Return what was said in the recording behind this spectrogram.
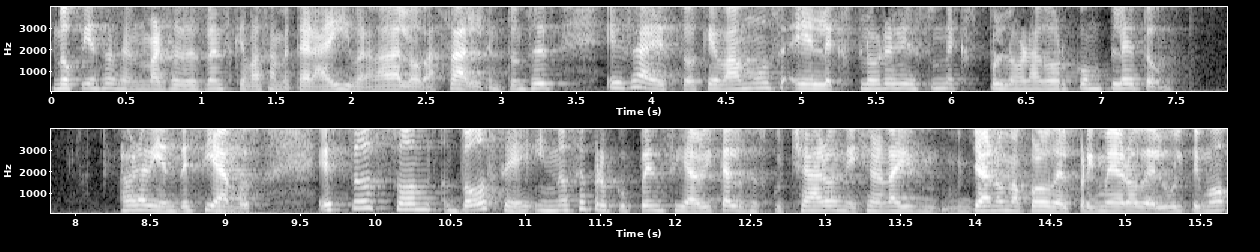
no piensas en Mercedes-Benz que vas a meter ahí, ¿verdad? A lo da sal. Entonces, es a esto que vamos, el Explorer es un explorador completo. Ahora bien, decíamos, estos son 12 y no se preocupen si ahorita los escucharon y dijeron, ay, ya no me acuerdo del primero, del último.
